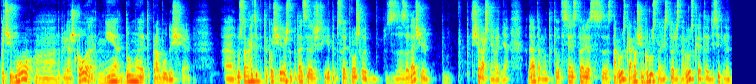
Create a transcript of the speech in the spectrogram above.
почему, э, например, школа не думает про будущее? Э, ну, потому что она типа такое ощущение, что пытается решить какие-то свои прошлые задачи вчерашнего дня. Да, там вот эта вот вся история с, с нагрузкой, она очень грустная история с нагрузкой. Это действительно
